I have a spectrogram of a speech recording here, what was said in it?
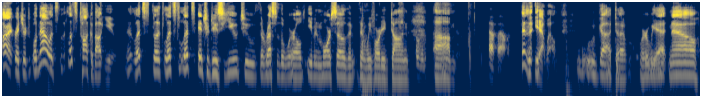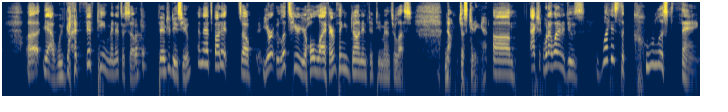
All right, Richard. Well, now let's let's talk about you. Let's let, let's let's introduce you to the rest of the world even more so than than we've already done. Um, Half hour. And yeah, well, we've got uh, where are we at now? Uh, yeah, we've got 15 minutes or so okay. to introduce you, and that's about it. So, you're let's hear your whole life, everything you've done in 15 minutes or less. No, just kidding. Um, actually, what I wanted to do is what is the coolest thing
